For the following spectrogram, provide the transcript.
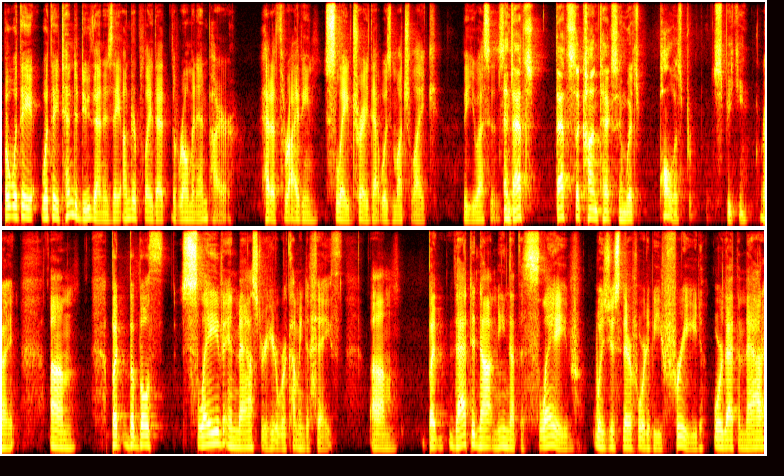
but what they what they tend to do then is they underplay that the Roman Empire had a thriving slave trade that was much like the U.S.'s. And that's that's the context in which Paul is pr- speaking. right? Um, but but both slave and master here were coming to faith, um, but that did not mean that the slave was just therefore to be freed, or that the ma-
